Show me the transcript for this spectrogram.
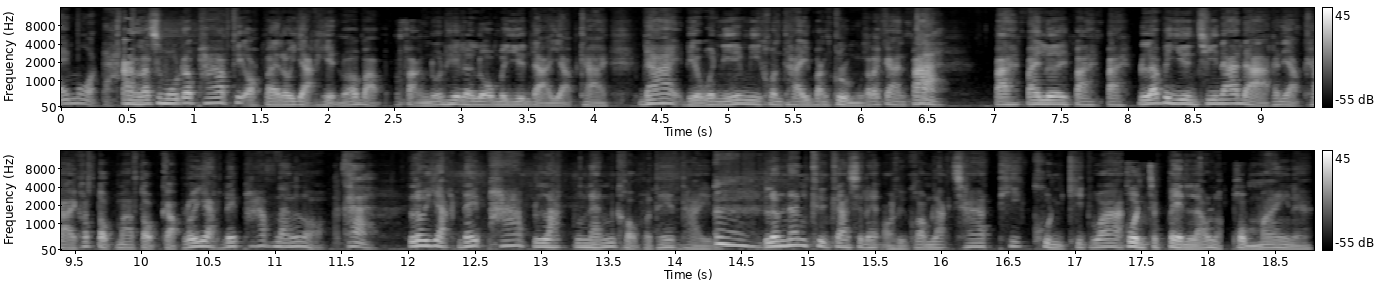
ได้หมดอะอะแล้วสมมติว่าภาพที่ออกไปเราอยากเห็นว่าแบบฝั่งนู้นเฮลโลมายืนด่าหยาบคาย ได้เดี๋ยววันนี้มีคนไทยบางกลุ่มก็แล้วกันไป้าค่ะไปไปเลยไปไปแล้วไปยืนชี้หน้าด่ากันหยาบคายเขาตบมาตบกลับเราอยากได้ภาพนั้นเหรอค่ะ เราอยากได้ภาพลักษณ์นั้นของประเทศไทยเหรออแล้วนั่นคือการแสดงออกถึงความรักชาติที่คุณคิดว่าควรจะเป็นแล้วเหรอผมไม่นะ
